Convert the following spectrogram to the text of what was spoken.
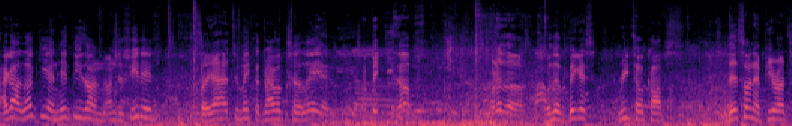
I got lucky and hit these on Undefeated, so yeah, I had to make the drive up to LA and, and pick these up. One of the one of the biggest retail cops. This one at P-Rods.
